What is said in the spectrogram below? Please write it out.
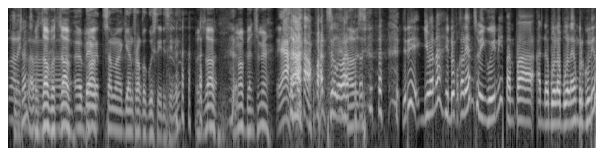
Waalaikumsalam. What's up, what's up? Eh, Bennett sama Gianfranco Gusti di sini. What's up? Maaf Ben semua. ya. Apaan sih lu? Apa? Jadi gimana hidup kalian seminggu ini tanpa ada bola-bola yang bergulir?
